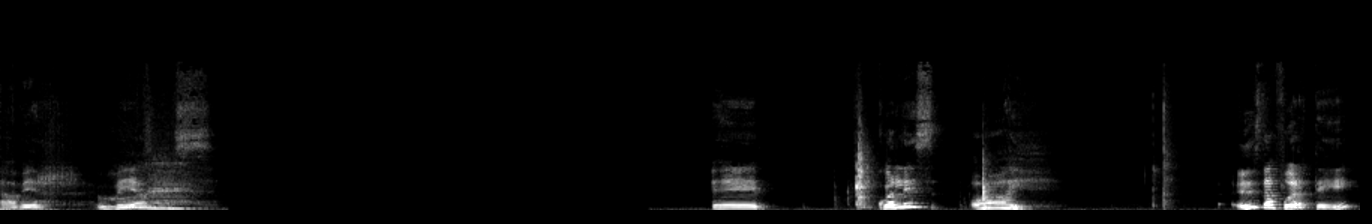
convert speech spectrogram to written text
A ver, veamos. Eh, ¿Cuál es? Ay. Está fuerte, ¿eh?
